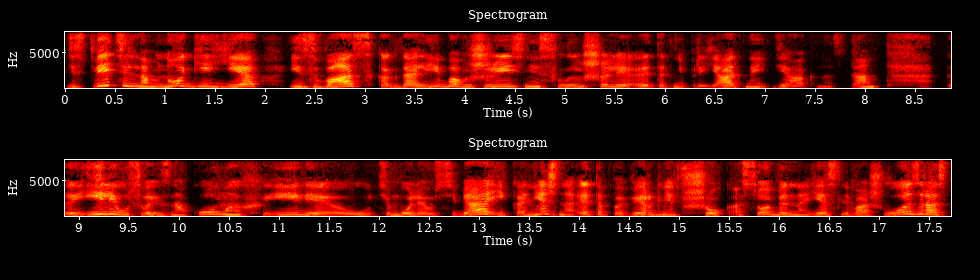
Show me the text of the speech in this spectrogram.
Действительно, многие из вас когда-либо в жизни слышали этот неприятный диагноз, да? Или у своих знакомых, или у, тем более у себя. И, конечно, это повергнет в шок, особенно если ваш возраст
